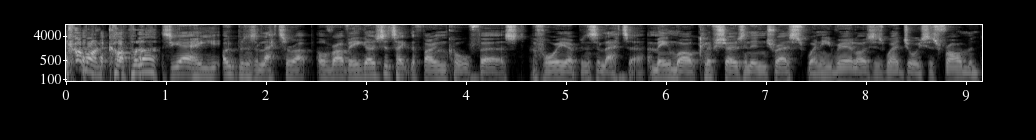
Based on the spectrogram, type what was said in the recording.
Come on, Coppola. So yeah, he opens the letter up, or rather, he goes to take the phone call first before he opens the letter. Meanwhile, Cliff shows an interest when he realizes where Joyce is from and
